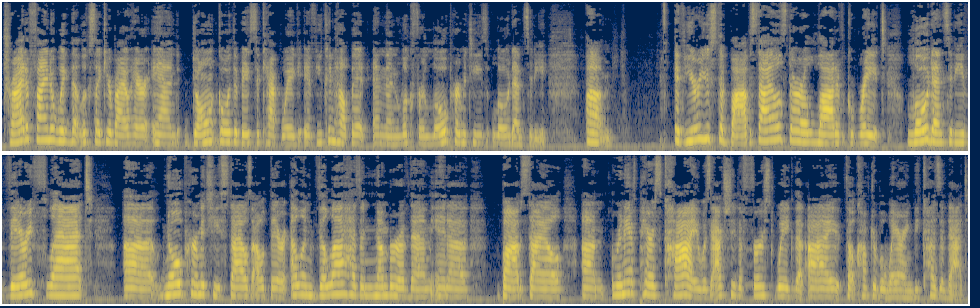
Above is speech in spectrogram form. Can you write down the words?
Try to find a wig that looks like your bio hair and don't go with a basic cap wig if you can help it. And then look for low permatease, low density. Um, if you're used to bob styles, there are a lot of great low density, very flat, uh, no permatease styles out there. Ellen Wille has a number of them in a bob style. Um, Rene of Paris Kai was actually the first wig that I felt comfortable wearing because of that.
